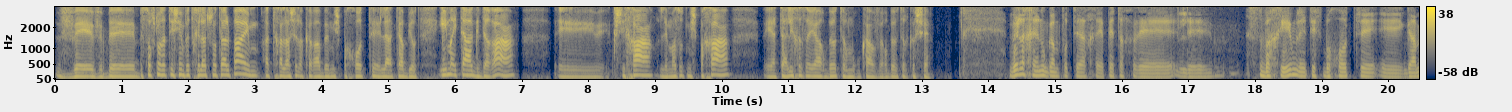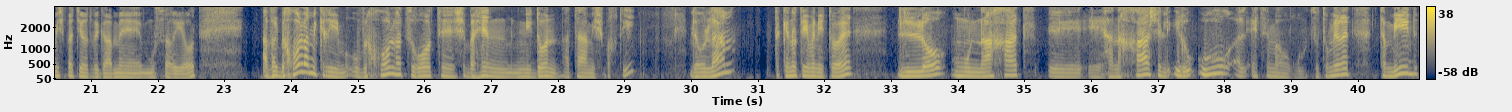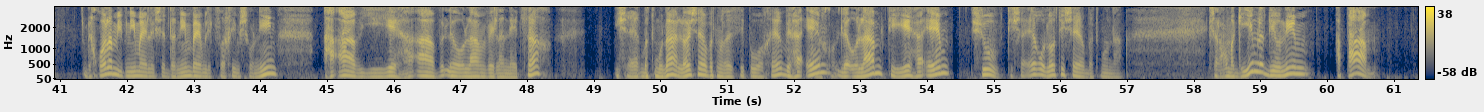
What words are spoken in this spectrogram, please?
ובסוף שנות ה-90 ותחילת שנות ה-2000, התחלה של הכרה במשפחות אה, להט"ביות. אם הייתה הגדרה אה, קשיחה למה זאת משפחה, אה, התהליך הזה היה הרבה יותר מורכב והרבה יותר קשה. ולכן הוא גם פותח פתח לסבכים, לתסבוכות גם משפטיות וגם מוסריות. אבל בכל המקרים ובכל הצורות שבהן נידון התא המשפחתי, לעולם, תקן אותי אם אני טועה, לא מונחת אה, אה, הנחה של ערעור על עצם ההורות. זאת אומרת, תמיד, בכל המבנים האלה שדנים בהם לצרכים שונים, האב יהיה האב לעולם ולנצח. יישאר בתמונה, לא יישאר בתמונה, זה סיפור אחר, והאם נכון. לעולם תהיה האם, שוב, תישאר או לא תישאר בתמונה. כשאנחנו מגיעים לדיונים הפעם,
